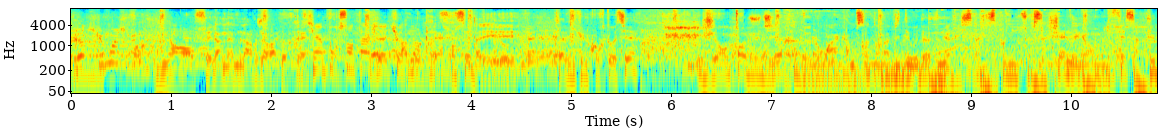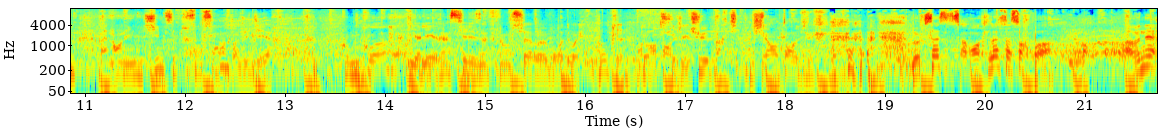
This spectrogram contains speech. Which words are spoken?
Plus large que moi, je crois. Non, on fait la même largeur à peu près. A un pourcentage là tu sur cette T'as vidéo les clavicules courtes aussi J'ai entendu dire de loin comme ça dans la vidéo d'avenir qui sera disponible sur sa chaîne, les gars on lui fait sa pub. Maintenant on est une team, c'est tous J'ai ensemble. entendu dire. Comme quoi, il allait rincer les influenceurs euh, Broadway. Ok, on a entendu. tu, tu es parti. J'ai entendu. Donc ça, ça rentre là, ça sort pas. Avenir,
